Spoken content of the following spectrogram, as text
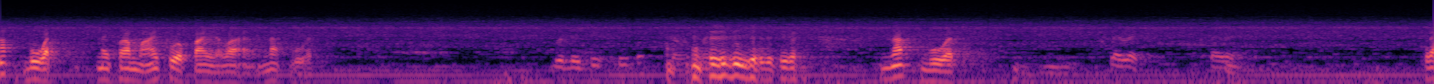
นักบวชในความหมายทั่วไปว่า นักบวชนักบวชแปล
